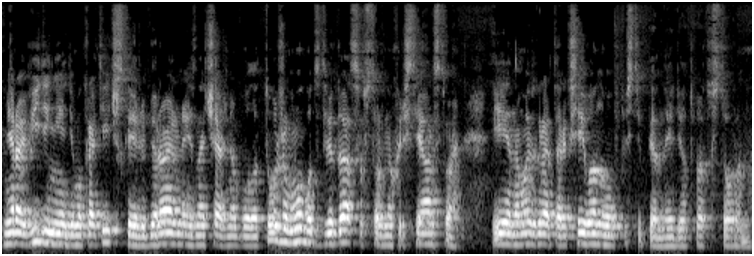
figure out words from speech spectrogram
мировидение демократическое, либеральное изначально было, тоже могут сдвигаться в сторону христианства. И, на мой взгляд, Алексей Иванов постепенно идет в эту сторону.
